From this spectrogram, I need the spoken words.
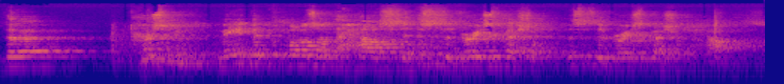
the person who made the close on the house said, this is a very special, this is a very special house.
